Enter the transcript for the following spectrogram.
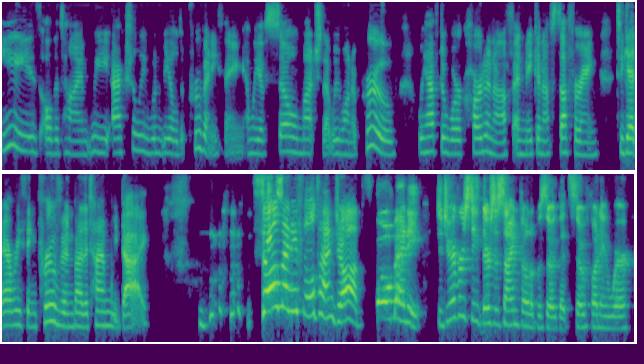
ease all the time, we actually wouldn't be able to prove anything. And we have so much that we want to prove. We have to work hard enough and make enough suffering to get everything proven by the time we die. so many full time jobs. So many. Did you ever see? There's a Seinfeld episode that's so funny where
